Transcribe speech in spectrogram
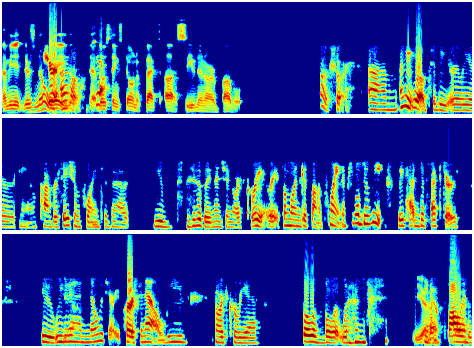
I mean, it, there's no Sure. way that, Oh, that yeah. those things don't affect us, even in our bubble. Oh, sure. Um, I mean, well, to the earlier, you know, conversation point about you specifically mentioned North Korea, right? Someone gets on a plane and people do leave. We've had defectors who we've Yeah. had military personnel leave North Korea full of bullet wounds, Yeah. you know, fall yeah. into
